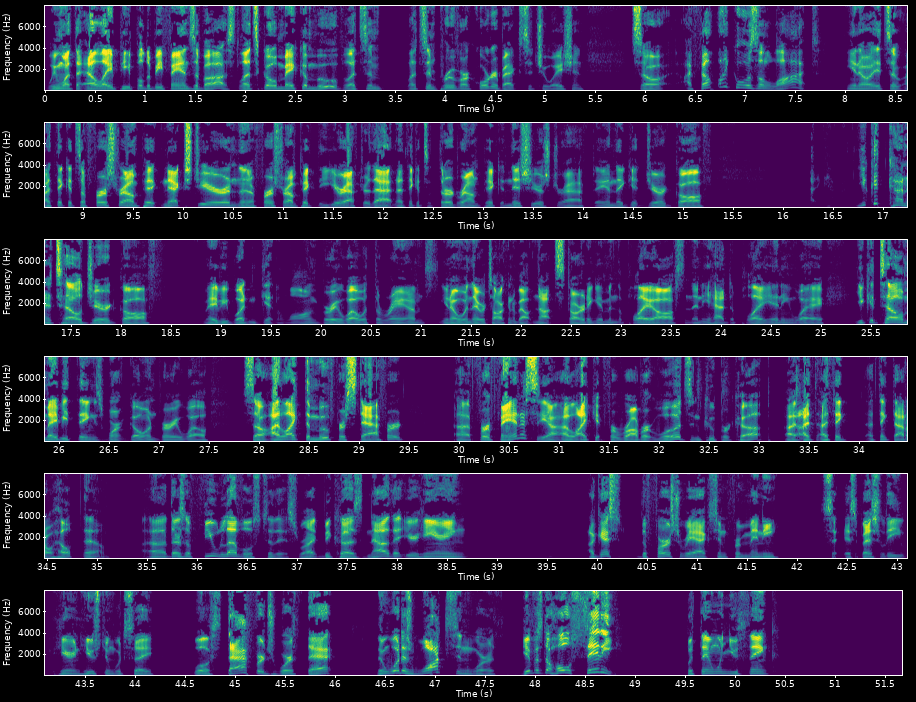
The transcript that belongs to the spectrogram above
we want the LA people to be fans of us. Let's go make a move. Let's Im- let's improve our quarterback situation. So I felt like it was a lot. You know, it's a I think it's a first round pick next year and then a first round pick the year after that and I think it's a third round pick in this year's draft and they get Jared Goff. You could kind of tell Jared Goff maybe wasn't getting along very well with the Rams. You know, when they were talking about not starting him in the playoffs and then he had to play anyway, you could tell maybe things weren't going very well. So I like the move for Stafford. Uh, for fantasy, I, I like it for Robert Woods and Cooper Kupp. I, I, I think I think that'll help them. Uh, there's a few levels to this, right? Because now that you're hearing, I guess the first reaction from many, especially here in Houston, would say, well, if Stafford's worth that, then what is Watson worth? Give us the whole city. But then when you think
